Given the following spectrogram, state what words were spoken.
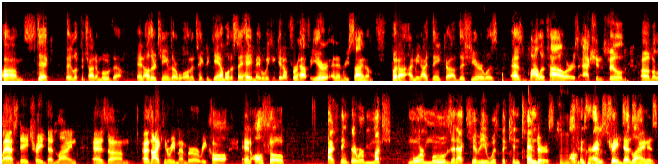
um, stick, they look to try to move them. And other teams are willing to take the gamble to say, hey, maybe we can get them for half a year and then re-sign them. But uh, I mean, I think uh, this year was as volatile or as action-filled of a last day trade deadline as um, as I can remember or recall. And also, I think there were much more moves and activity with the contenders. Mm-hmm. Oftentimes, trade deadline is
